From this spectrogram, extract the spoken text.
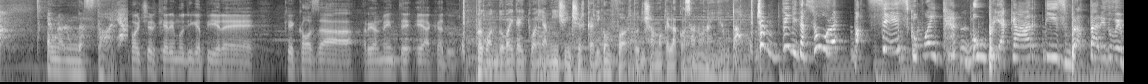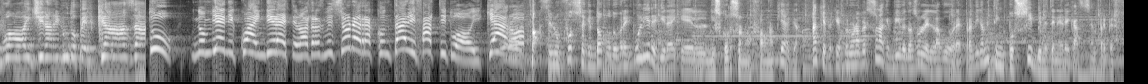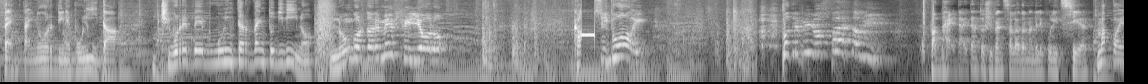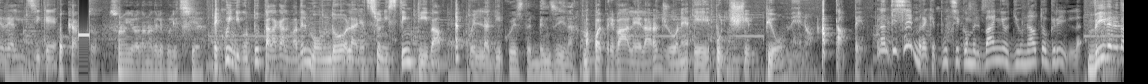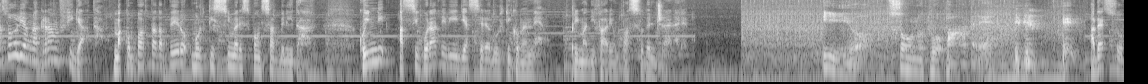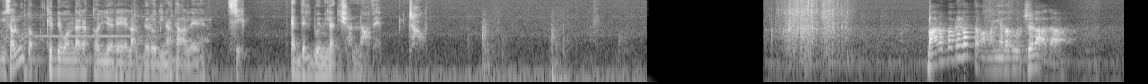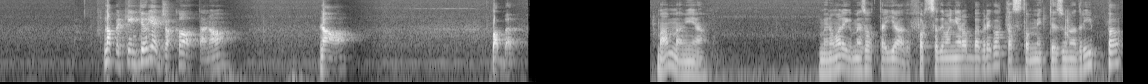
È una lunga storia. Poi cercheremo di capire che cosa realmente è accaduto. Poi quando vai dai tuoi amici in cerca di conforto, diciamo che la cosa non aiuta. Cioè, vivi da solo, è pazzesco! Puoi ubriacarti, sbrattare dove vuoi, girare nudo per casa. Tu non vieni qua in diretta in una trasmissione a raccontare i fatti tuoi, chiaro? Ma se non fosse che dopo dovrei pulire, direi che il discorso non fa una piega. Anche perché per una persona che vive da sola e lavora è praticamente impossibile tenere casa sempre perfetta, in ordine, pulita. Ci vorrebbe un intervento divino. Non guardare me, figliolo. Cazzi tuoi. Padre Pio, aspettami. Vabbè, dai, tanto ci pensa la donna delle pulizie. Ma poi realizzi che. Oh cazzo, sono io la donna delle pulizie. E quindi, con tutta la calma del mondo, la reazione istintiva è quella di. Questa è benzina. Ma poi prevale la ragione e pulisci più o meno. A tappe. Non ti sembra che puzzi come il bagno di un autogrill? Vivere da soli è una gran figata, ma comporta davvero moltissime responsabilità. Quindi assicuratevi di essere adulti come me, prima di fare un passo del genere. Io sono tuo padre. Adesso vi saluto che devo andare a togliere l'albero di Natale. Sì, è del 2019. Ciao. Ma la roba precotta va mangiata surgelata? No, perché in teoria è già cotta, no? No? Vabbè. Mamma mia. Meno male che mi sono tagliato. Forza di mangiare roba precotta, sto a mettere su una trippa.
